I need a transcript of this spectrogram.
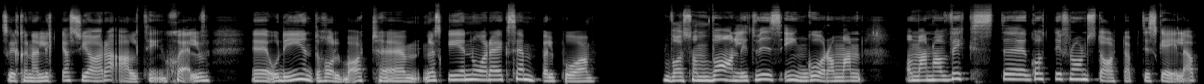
ska kunna lyckas göra allting själv. Och det är inte hållbart. Jag ska ge några exempel på vad som vanligtvis ingår om man, om man har växt, eh, gått ifrån startup till scale-up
